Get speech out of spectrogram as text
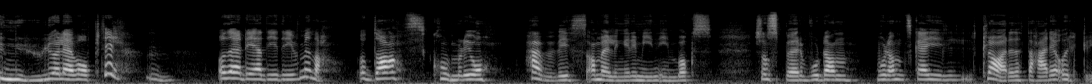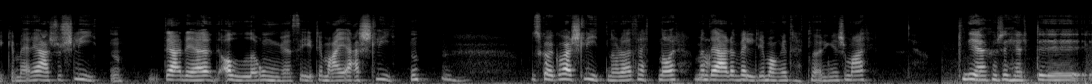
umulig å leve opp til. Og det er det de driver med, da. Og da kommer det jo haugevis av meldinger i min innboks som spør hvordan, hvordan skal jeg klare dette her. Jeg orker ikke mer. Jeg er så sliten. Det er det alle unge sier til meg. Jeg er sliten. Du skal jo ikke være sliten når du er 13 år, men det er det veldig mange 13-åringer som er. De er kanskje helt uh,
